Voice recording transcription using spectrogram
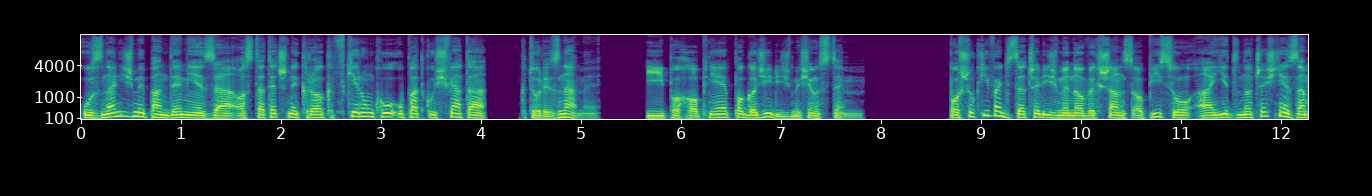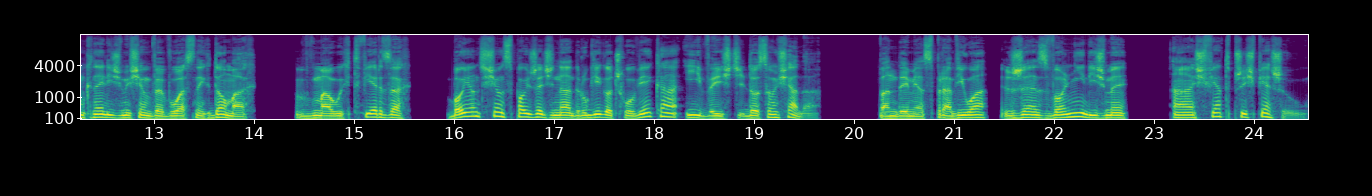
uznaliśmy pandemię za ostateczny krok w kierunku upadku świata, który znamy, i pochopnie pogodziliśmy się z tym. Poszukiwać zaczęliśmy nowych szans opisu, a jednocześnie zamknęliśmy się we własnych domach, w małych twierdzach, bojąc się spojrzeć na drugiego człowieka i wyjść do sąsiada. Pandemia sprawiła, że zwolniliśmy, a świat przyspieszył.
